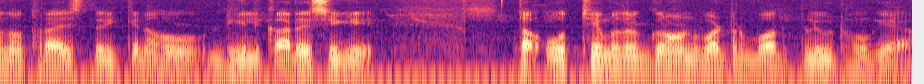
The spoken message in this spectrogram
ਅਨਆਥੋਰਾਈਜ਼ਡ ਤਰੀਕੇ ਨਾਲ ਉਹ ਡੀਲ ਕਰ ਰਹੇ ਸੀਗੇ, ਤਾਂ ਉੱਥੇ ਮਤਲਬ ਗਰਾਊਂਡ ਵਾਟਰ ਬਹੁਤ ਪੋਲਿਊਟ ਹੋ ਗਿਆ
